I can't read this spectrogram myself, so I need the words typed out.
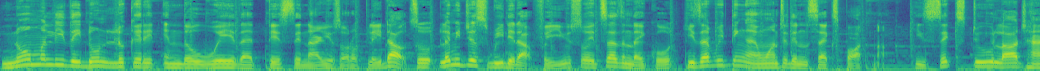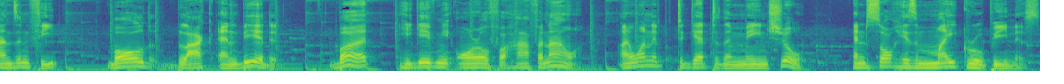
normally they don't look at it in the way that this scenario sort of played out. So let me just read it out for you. So it says, and I quote, He's everything I wanted in a sex partner. He's 6'2, large hands and feet, bald, black, and bearded. But he gave me oral for half an hour. I wanted to get to the main show and saw his micro penis.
